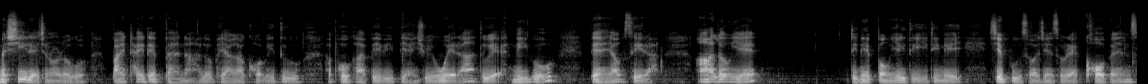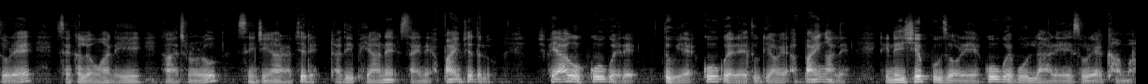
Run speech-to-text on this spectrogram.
မရှိတဲ့ကျွန်တော်တို့ကိုပိုင်ထိုက်တဲ့ဘန်နာလို့ဘုရားကခေါ်ပြီးသူအဖို့ကပေးပြီးပြန်ရွေးဝယ်တာသူရဲ့အနီးကိုပြန်ရောက်စေတာအားလုံးရဲ့ ဒီနေ့ပုံရိပ်ဒီဒီနေ့ရစ်ပူစောခြင်းဆိုတဲ့ Corbin ဆိုတဲ့စကလုံးကနေအာကျွန်တော်တို့ဆင်ကျင်ရတာဖြစ်တယ်ဒါဒီဘုရားနဲ့ဆိုင်တဲ့အပိုင်းဖြစ်တယ်လို့ဘုရားကိုကိုးကွယ်တဲ့သူရဲ့ကိုးကွယ်တဲ့သူတယောက်ရဲ့အပိုင်းကလည်းဒီနေ့ရစ်ပူစော်တယ်ကိုးကွယ်ဖို့လာတယ်ဆိုတဲ့အခါမှာ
